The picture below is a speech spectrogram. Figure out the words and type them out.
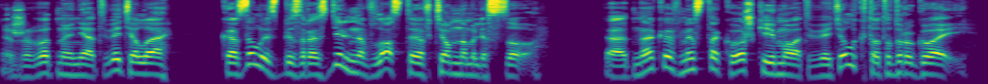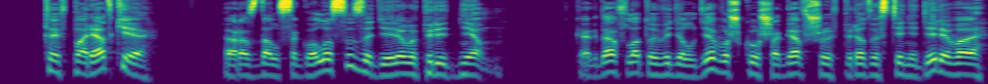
Животное не ответило, казалось безраздельно властвуя в темном лесу. Однако вместо кошки ему ответил кто-то другой. «Ты в порядке?» – раздался голос из-за дерева перед ним. Когда Флат увидел девушку, шагавшую вперед из тени дерева,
